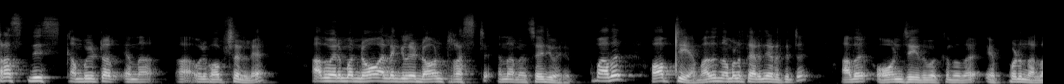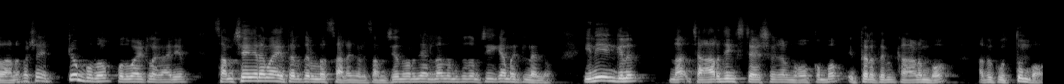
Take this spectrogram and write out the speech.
ട്രസ്റ്റ് ദിസ് കമ്പ്യൂട്ടർ എന്ന ഒരു ഓപ്ഷനിൽ അത് വരുമ്പോൾ നോ അല്ലെങ്കിൽ ഡോൺ ട്രസ്റ്റ് എന്ന മെസ്സേജ് വരും. അപ്പോൾ അത് ഓപ്റ്റ് ചെയ്യാം. അത് നമ്മൾ തിരഞ്ഞെടുത്തിട്ട് അത് ഓൺ ചെയ്ത് വെക്കുന്നത് എപ്പോഴും നല്ലതാണ്. പക്ഷേ ഏറ്റവും പൊതു പൊതുവായിട്ടുള്ള കാര്യം സംശയകരമായ ഇത്തരത്തിലുള്ള സ്ഥലങ്ങൾ. സംശയം എന്ന് പറഞ്ഞാൽ എല്ലാം നമുക്ക് സംശയിക്കാൻ പറ്റില്ലല്ലോ. ഇനിയെങ്കിലും ചാർജിങ് സ്റ്റേഷനുകൾ നോക്കുമ്പോൾ ഇത്തരത്തിൽ കാണുമ്പോൾ അത് കുത്തുമ്പോൾ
